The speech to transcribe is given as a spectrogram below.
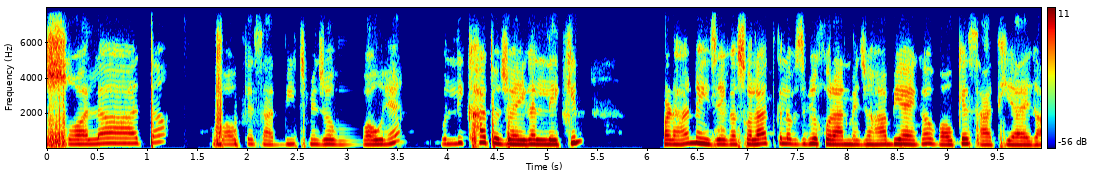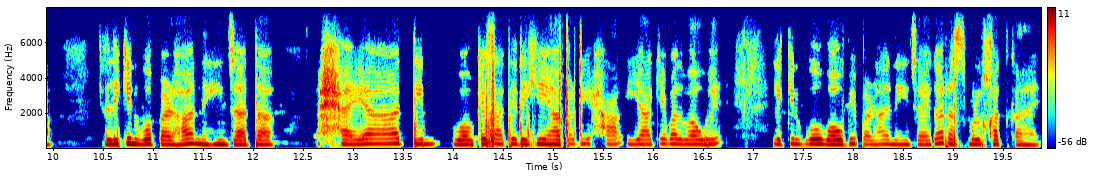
सलाता वाव के साथ। बीच में जो वाव है, वो लिखा तो जाएगा, लेकिन पढ़ा नहीं जाएगा। सलात का लफ्ज भी कुरान में जहाँ भी आएगा वाव के साथ ही आएगा। लेकिन वो पढ़ा नहीं जाता। हयातिन वाव के साथ ही देखिए, यहाँ पर भी हा, या के बाद वाव है, लेकिन वो वाव भी पढ़ा नहीं जाएगा, रस्मुल खत का है।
